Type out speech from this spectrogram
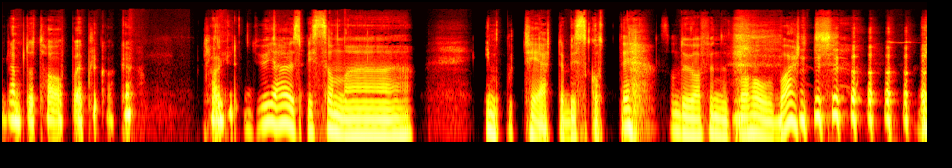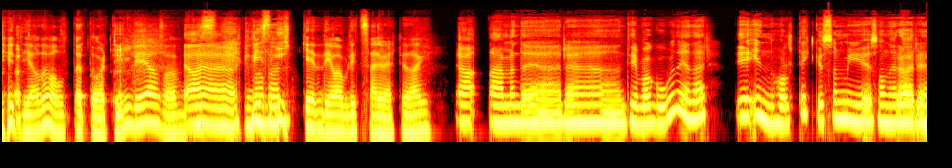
Glemte å ta opp eplekake. Klager. Du, jeg har jo spist sånne importerte biscotti som du har funnet på holdbart. de, de hadde holdt et år til, de, altså. Ja, ja, ja, ikke noe Hvis ikke de var blitt servert i dag. Ja, nei, men det er eh, De var gode, de der. De inneholdt ikke så mye sånne rare,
